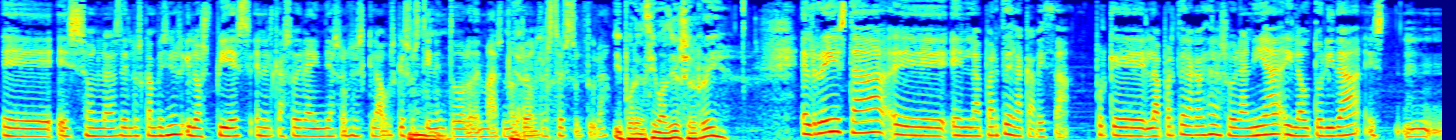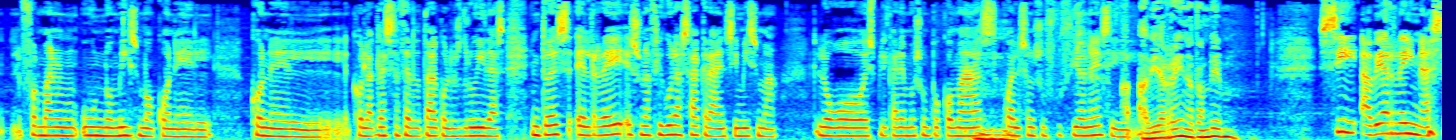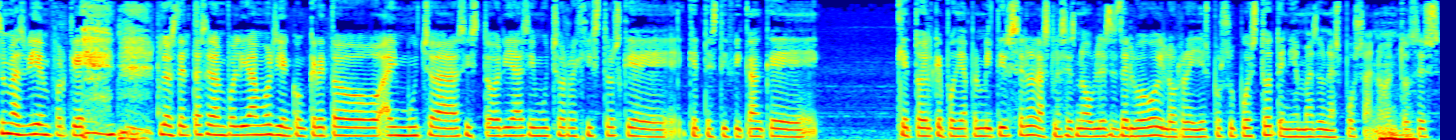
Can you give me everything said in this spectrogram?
eh, son las de los campesinos y los pies, en el caso de la India, son los esclavos que sostienen mm. todo lo demás, no yeah. todo el resto de estructura. ¿Y por encima de Dios el rey? El rey está eh, en la parte de la cabeza porque la parte de la cabeza, la soberanía y la autoridad es, mm, forman uno mismo con el, con el, con la clase sacerdotal, con los druidas. Entonces, el rey es una figura sacra en sí misma. Luego explicaremos un poco más cuáles son sus funciones y. ¿Había reina también? Sí, había reinas más bien porque los celtas eran polígamos y en concreto hay muchas historias y muchos registros que, que testifican que, que todo el que podía permitírselo, las clases nobles desde luego y los reyes por supuesto tenían más de una esposa, ¿no? Uh -huh. Entonces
